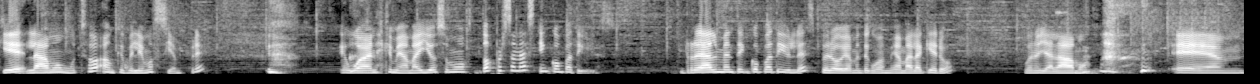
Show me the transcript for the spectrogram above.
que la amo mucho, aunque peleemos siempre. Eh, bueno, es que mi mamá y yo somos dos personas incompatibles. Realmente incompatibles, pero obviamente como es mi mamá la quiero. Bueno, ya la amo. Em,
